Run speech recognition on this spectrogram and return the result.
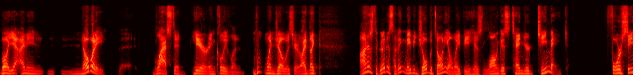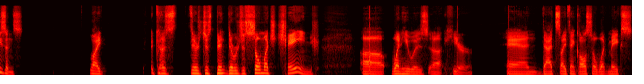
Well, yeah. I mean, nobody eh, lasted here in Cleveland when Joe was here. Like, like, honest to goodness, I think maybe Joe Bitonio might be his longest tenured teammate. Four seasons. Like, because there's just been there was just so much change uh when he was uh here. And that's I think also what makes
